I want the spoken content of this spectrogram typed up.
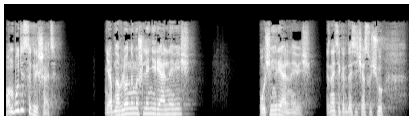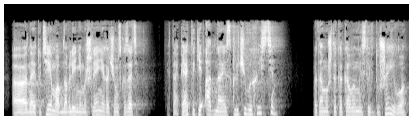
Он будет согрешать. Необновленное мышление – реальная вещь. Очень реальная вещь. знаете, когда сейчас учу э, на эту тему обновления мышления, хочу вам сказать, это опять-таки одна из ключевых истин. Потому что каковы мысли в душе его,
